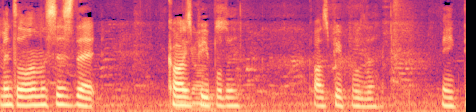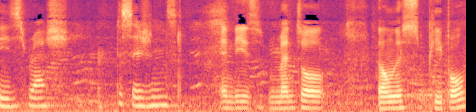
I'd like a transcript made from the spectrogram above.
mental illnesses that cause my people to cause people to make these rash decisions. And these mental illness people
